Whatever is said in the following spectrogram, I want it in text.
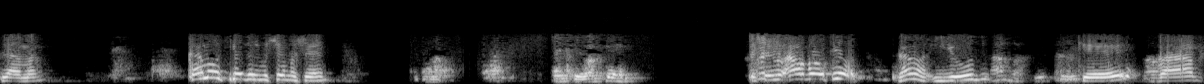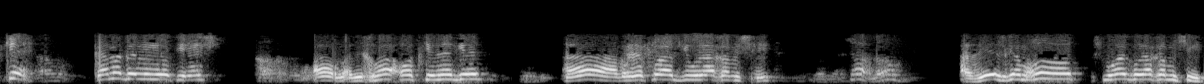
למה? כמה אותיות יש בשם השם? יש לנו ארבע אותיות. למה? י' כ' ו' כ'. כמה גלויות יש? ארבע. לכאורה אות כנגד? אה, אבל איפה הגאולה החמישית? אז יש גם אות שמורה גאולה חמישית.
